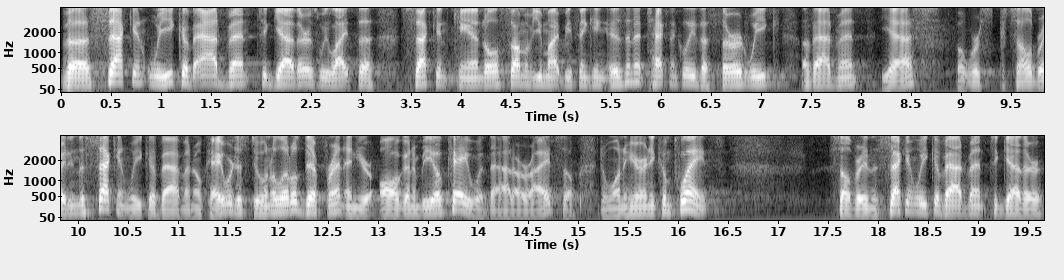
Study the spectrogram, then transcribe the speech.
the second week of Advent together as we light the second candle. Some of you might be thinking, isn't it technically the third week of Advent? Yes, but we're celebrating the second week of Advent, okay? We're just doing a little different, and you're all going to be okay with that, all right? So don't want to hear any complaints. Celebrating the second week of Advent together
